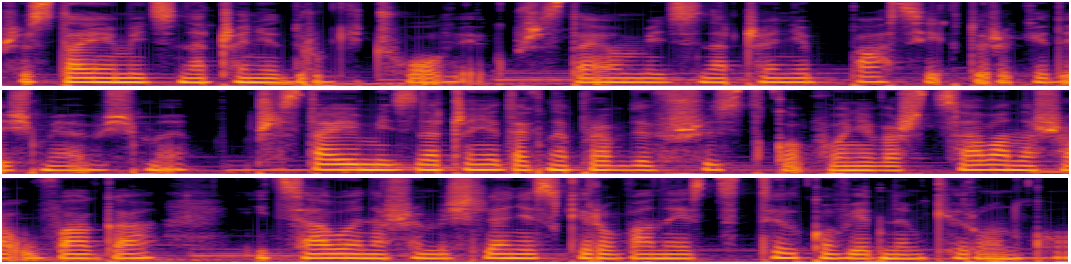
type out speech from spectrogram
przestaje mieć znaczenie drugi człowiek, przestają mieć znaczenie pasje, które kiedyś mieliśmy. Przestaje mieć znaczenie tak naprawdę wszystko, ponieważ cała nasza uwaga i całe nasze myślenie skierowane jest tylko w jednym kierunku.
